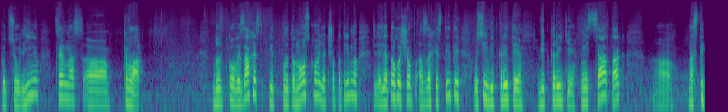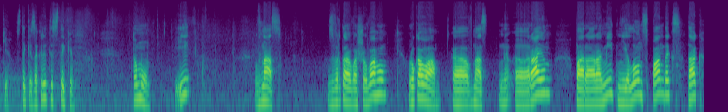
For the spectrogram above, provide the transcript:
по цю лінію. Це в нас е, кевлар. Додатковий захист під плитоноску, якщо потрібно, для, для того, щоб захистити усі відкриті, відкриті місця, так, е, на стики, стики, закриті стики. Тому і в нас, звертаю вашу увагу, рукава е, в нас е, район, параарамід, нейлон, спандекс, так.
